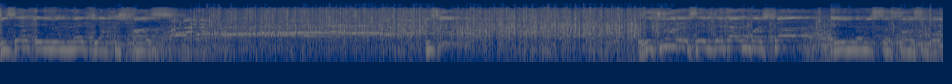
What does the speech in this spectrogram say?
Bize eğilmek yakışmaz. Bizim rükû ve secdeden başka eğilmemiz söz konusu değil.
